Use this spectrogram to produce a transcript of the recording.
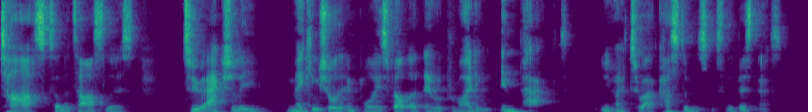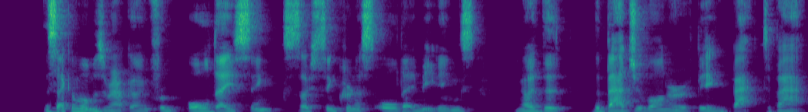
tasks on a task list, to actually making sure that employees felt that they were providing impact you know, to our customers and to the business. The second one was about going from all day syncs, so synchronous all day meetings, you know, the, the badge of honor of being back to back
